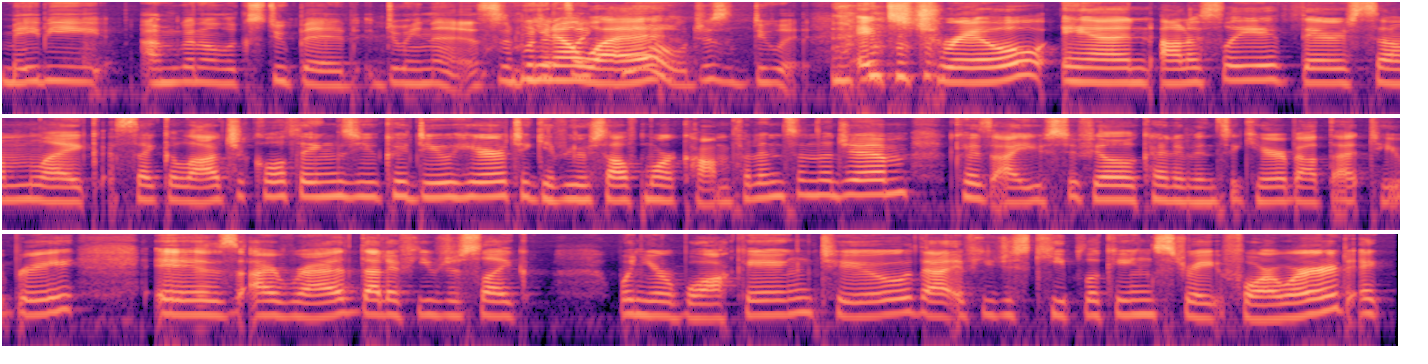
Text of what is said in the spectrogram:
maybe I'm to look stupid doing this but You it's know like, what? no just do it it's true and honestly there's some like psychological things you could do here to give yourself more confidence in the gym because i used to feel kind of insecure about that too brie is i read that if you just like when you're walking too that if you just keep looking straight forward it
